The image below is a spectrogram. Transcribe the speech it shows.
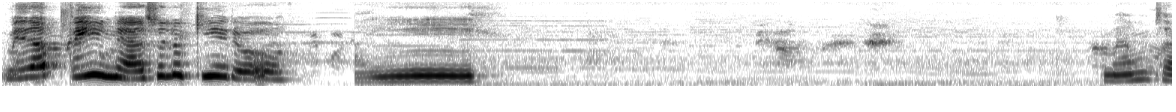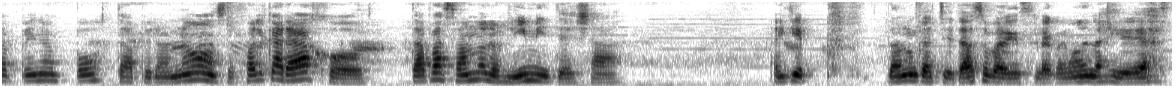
me da pena. Yo lo quiero. Ay. Me da mucha pena posta, pero no, se fue al carajo. Está pasando los límites ya. Hay que darle un cachetazo para que se le acomoden las ideas.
